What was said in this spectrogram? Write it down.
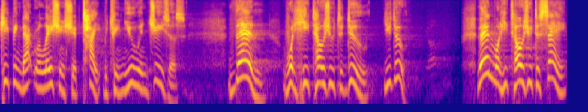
keeping that relationship tight between you and Jesus, then what He tells you to do, you do. Then what He tells you to say,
